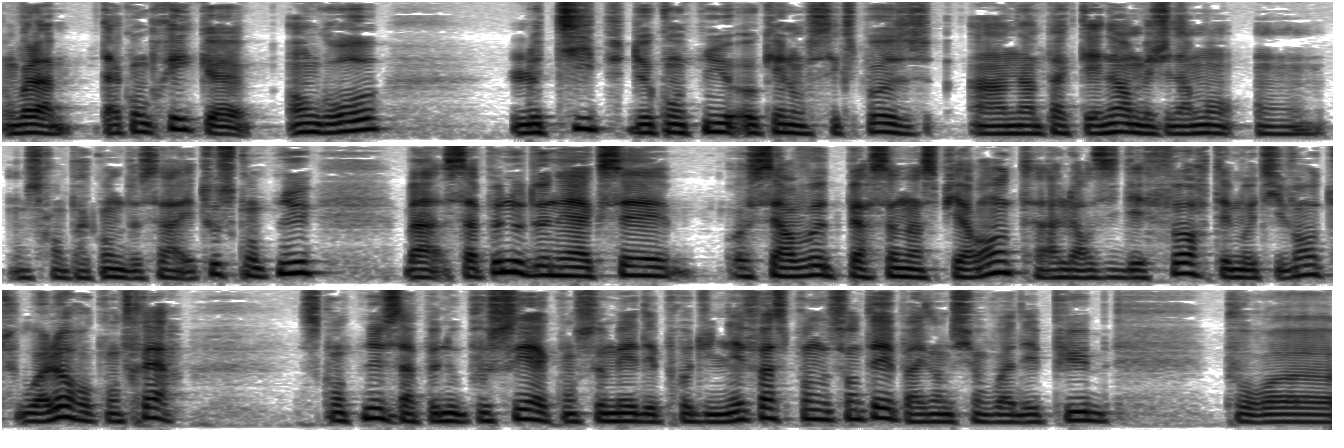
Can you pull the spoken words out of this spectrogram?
Donc voilà, tu as compris que, en gros, le type de contenu auquel on s'expose a un impact énorme, mais généralement, on ne se rend pas compte de ça. Et tout ce contenu, bah, ça peut nous donner accès au cerveau de personnes inspirantes, à leurs idées fortes et motivantes, ou alors au contraire, ce contenu, ça peut nous pousser à consommer des produits néfastes pour notre santé. Par exemple, si on voit des pubs pour, euh,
